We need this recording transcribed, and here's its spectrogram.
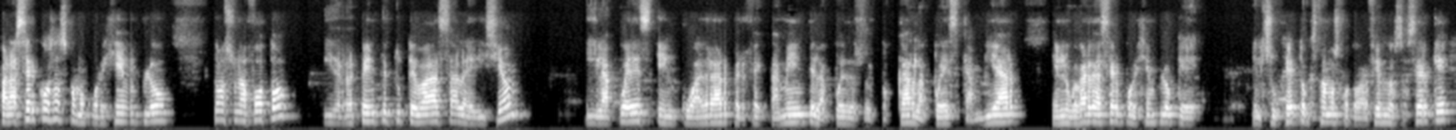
para hacer cosas como, por ejemplo, tomas una foto y de repente tú te vas a la edición y la puedes encuadrar perfectamente, la puedes retocar, la puedes cambiar. En lugar de hacer, por ejemplo, que el sujeto que estamos fotografiando se acerque,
